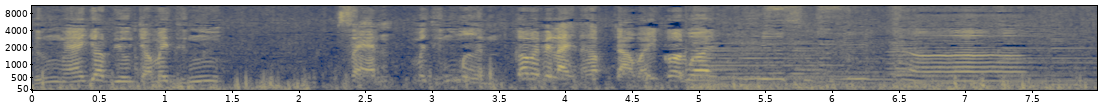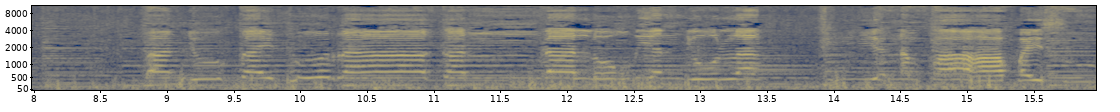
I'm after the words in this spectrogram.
ถึงแม้ยอดวิวจะไม่ถึงแสนไม่ถึงหมื่นก็ไม่เป็นไรนะครับจ่าไว้ก็ไว้สวยงามบ้านอยู่ไกลธุระกันด้านโรงเรียนอยู่หลังเรียนนำพาไปสู่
